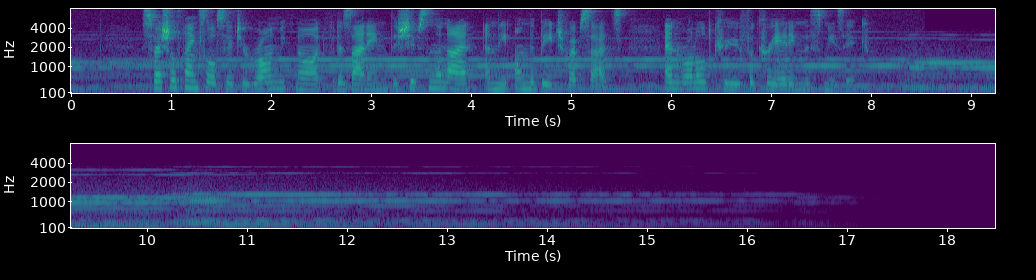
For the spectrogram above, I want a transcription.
Special thanks also to Ron McNaught for designing the Ships in the Night and the On the Beach websites, and Ronald Koo for creating this music.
